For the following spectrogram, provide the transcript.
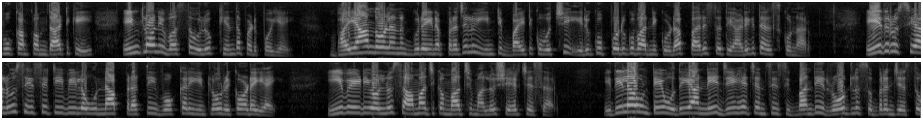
భూకంపం దాటికి ఇంట్లోని వస్తువులు కింద పడిపోయాయి. భయాందోళనకు గురైన ప్రజలు ఇంటి బయటకు వచ్చి ఇరుగు పొరుగు వారిని కూడా పరిస్థితి అడిగి తెలుసుకున్నారు. ఈ దృశ్యాలు సీసీటీవీలో ఉన్న ప్రతి ఒక్కరి ఇంట్లో రికార్డ్ అయ్యాయి. ఈ వీడియోలను సామాజిక మాధ్యమాల్లో షేర్ చేశారు. ఇదిలా ఉంటే ఉదయాన్నే జీహెచ్ఎంసీ సిబ్బంది రోడ్లు శుభ్రం చేస్తూ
